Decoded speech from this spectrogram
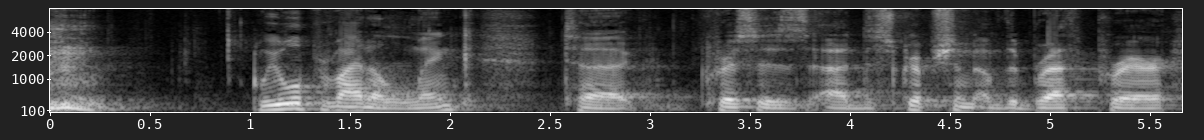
we will provide a link to Chris's uh, description of the breath prayer,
